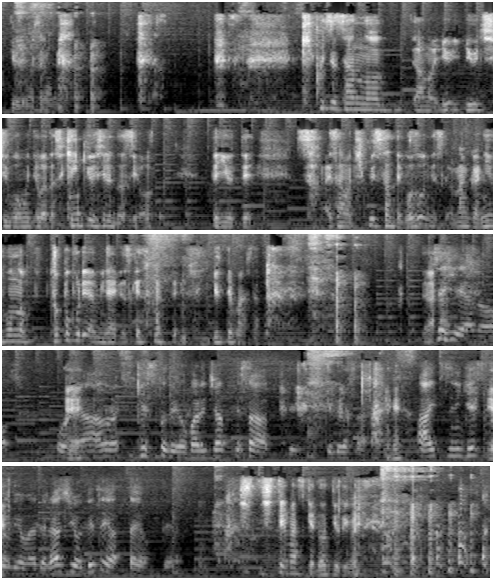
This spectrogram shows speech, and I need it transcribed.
て言ってましたからね 菊池さんのあの You- YouTube を見て私研究してるんですよ。って言って酒井さんは菊池さんってご存知ですか？なんか日本のトッププレーヤーみたいですけどって言ってました。ぜひあの俺え？あのゲストで呼ばれちゃってさって言ってください。え？あいつにゲストで呼ばれてラジオ出てやったよって。し知ってますけどって言ってきました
